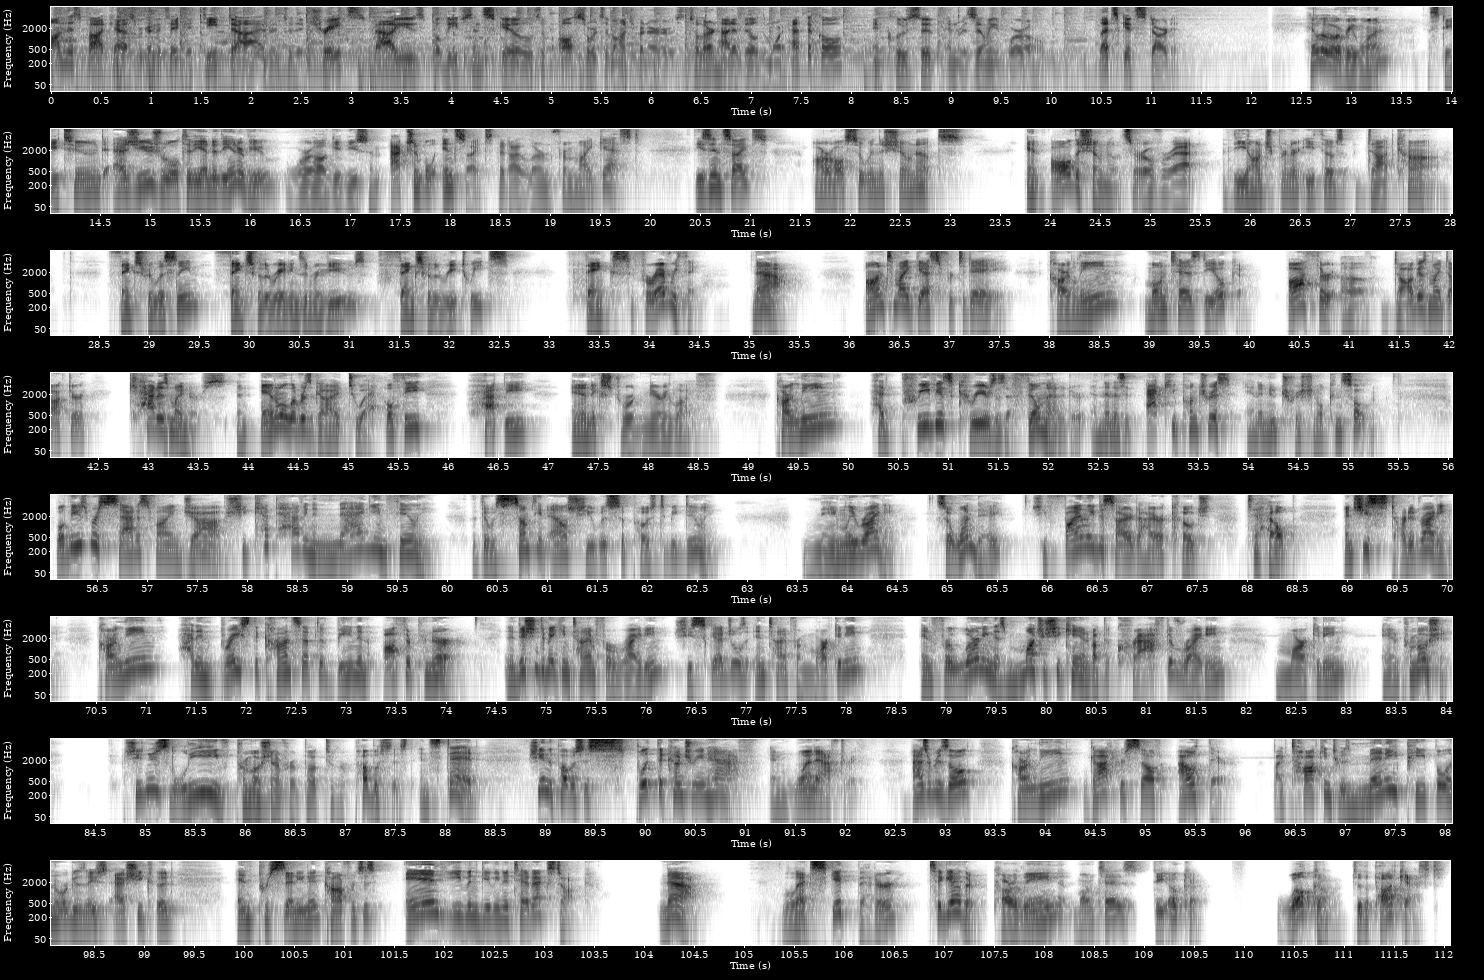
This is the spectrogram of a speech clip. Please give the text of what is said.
On this podcast, we're going to take a deep dive into the traits, values, beliefs, and skills of all sorts of entrepreneurs to learn how to build a more ethical, inclusive, and resilient world. Let's get started. Hello, everyone. Stay tuned, as usual, to the end of the interview, where I'll give you some actionable insights that I learned from my guest. These insights are also in the show notes. And all the show notes are over at theentrepreneurethos.com. Thanks for listening. Thanks for the ratings and reviews. Thanks for the retweets. Thanks for everything. Now, on to my guest for today, Carlyn Montes de Oca, author of Dog is My Doctor, Cat is My Nurse, an animal lover's guide to a healthy, happy, and extraordinary life. Carlyn had previous careers as a film editor and then as an acupuncturist and a nutritional consultant. While these were satisfying jobs, she kept having a nagging feeling that there was something else she was supposed to be doing, namely writing. So one day, she finally decided to hire a coach to help, and she started writing. Carlyn had embraced the concept of being an authorpreneur. In addition to making time for writing, she schedules in time for marketing and for learning as much as she can about the craft of writing, marketing, and promotion. She didn't just leave promotion of her book to her publicist. Instead, she and the publicist split the country in half and went after it. As a result, Carlyn got herself out there by talking to as many people and organizations as she could and presenting at conferences and even giving a TEDx talk. Now, let's get better together. Carlyn Montes de Oca, welcome to the podcast.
